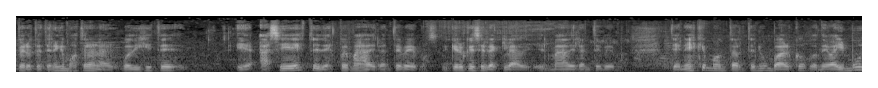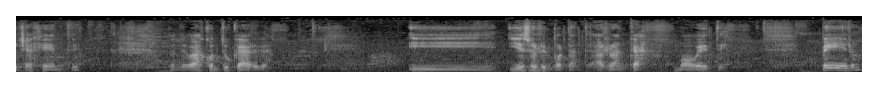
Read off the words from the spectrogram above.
pero te tenés que mostrar, vos dijiste, eh, hace esto y después más adelante vemos. Creo que esa es la clave, el más adelante vemos. Tenés que montarte en un barco donde va mucha gente, donde vas con tu carga. Y, eso es lo importante, arranca, movete. Pero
